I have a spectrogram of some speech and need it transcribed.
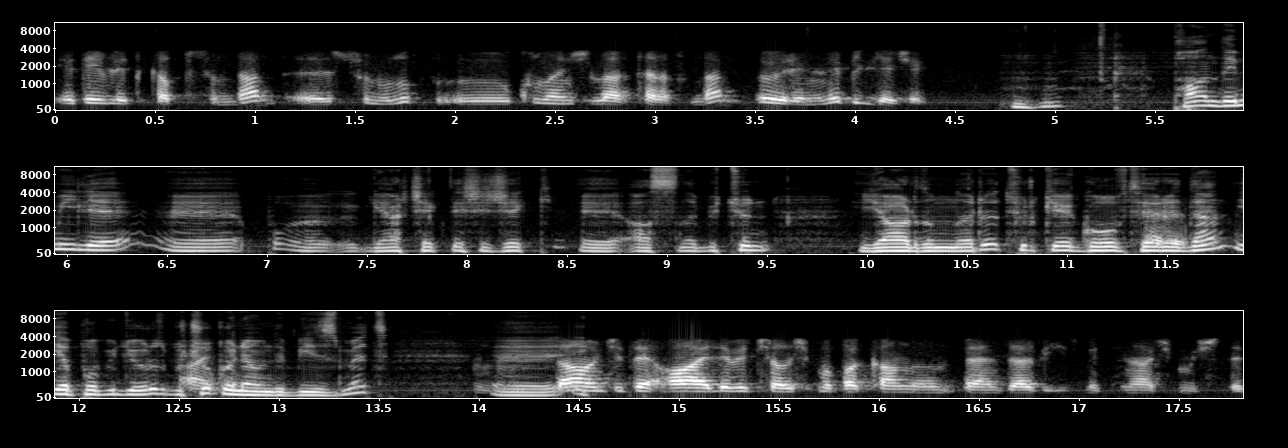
e-devlet kapısından e, sunulup e, kullanıcılar tarafından öğrenilebilecek. Hı hı. Pandemiyle e, gerçekleşecek e, aslında bütün yardımları Türkiye Gov.tr'den evet. yapabiliyoruz. Bu Aynen. çok önemli bir hizmet. Ee, Daha önce de Aile ve Çalışma Bakanlığı'nın benzer bir hizmetini açmıştı.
